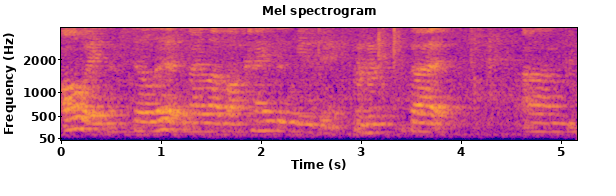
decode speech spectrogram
always, and still is, and I love all kinds of music Mhm. but um,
